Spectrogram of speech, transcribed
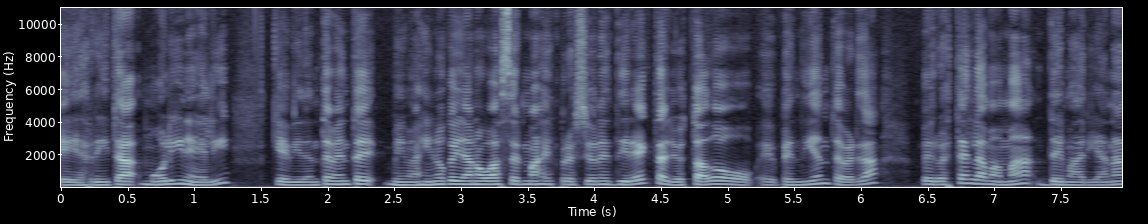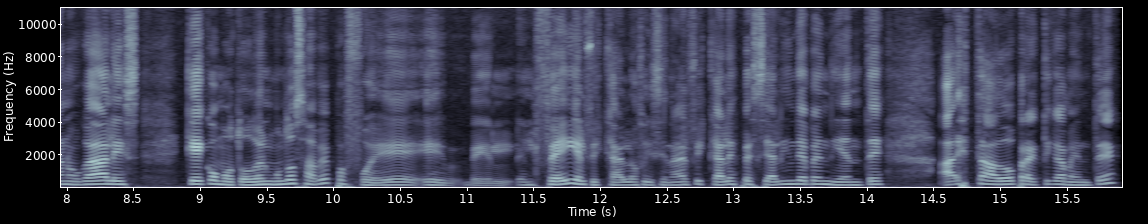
eh, Rita Molinelli, que evidentemente me imagino que ya no va a ser más expresiones directas, yo he estado eh, pendiente, ¿verdad? Pero esta es la mamá de Mariana Nogales, que como todo el mundo sabe, pues fue eh, el, el FEI, el fiscal, la oficina del fiscal especial independiente, ha estado prácticamente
